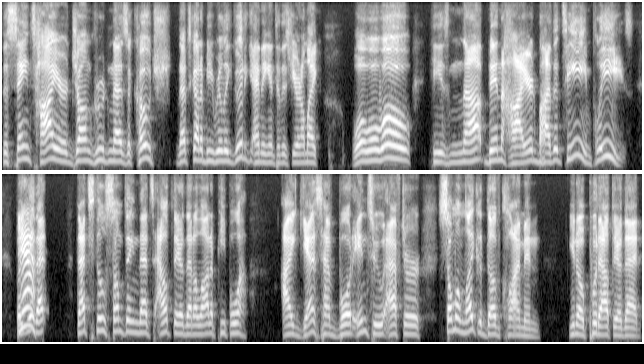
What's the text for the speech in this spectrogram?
the Saints hired Jon Gruden as a coach. That's got to be really good heading into this year. And I'm like, whoa, whoa, whoa. He has not been hired by the team, please. But yeah, yeah that that's still something that's out there that a lot of people, I guess, have bought into after someone like a Dov Kleiman, you know, put out there that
